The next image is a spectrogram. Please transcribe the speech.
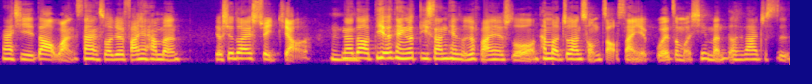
那其实到晚上的时候就发现他们有些都在睡觉了。那到第二天跟第三天的时候就发现说，他们就算从早上也不会这么兴奋，但是他就是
